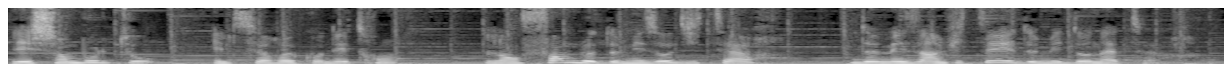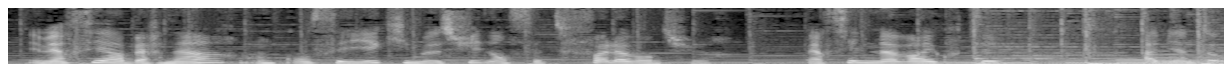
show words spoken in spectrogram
les chamboule tout, ils se reconnaîtront. L'ensemble de mes auditeurs, de mes invités et de mes donateurs. Et merci à Bernard, mon conseiller qui me suit dans cette folle aventure. Merci de m'avoir écouté. À bientôt!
